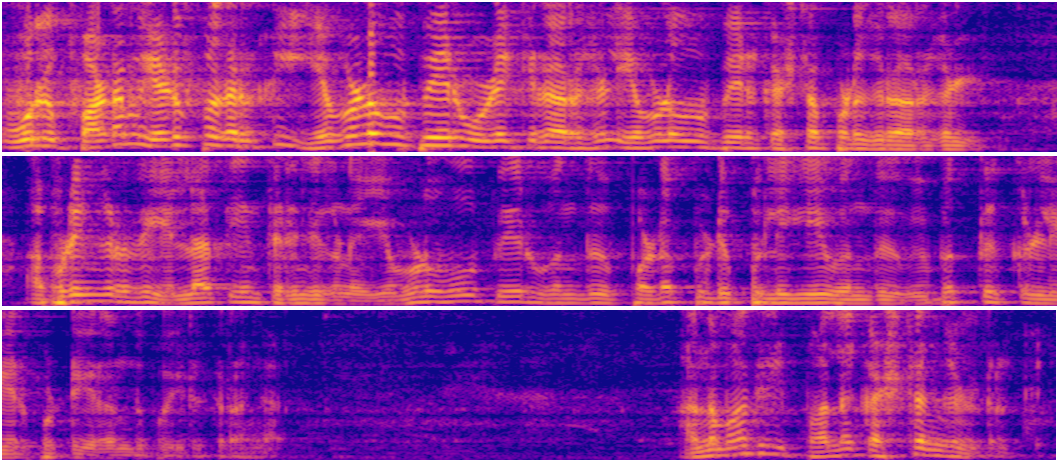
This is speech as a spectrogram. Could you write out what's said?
ஒரு படம் எடுப்பதற்கு எவ்வளவு பேர் உழைக்கிறார்கள் எவ்வளவு பேர் கஷ்டப்படுகிறார்கள்? அப்படிங்கிறது எல்லாத்தையும் தெரிஞ்சுக்கணும். எவ்வளவோ பேர் வந்து படப்பிடிப்பிலேயே வந்து விபத்துக்கள் ஏற்பட்டு இறந்து போயிருக்கிறாங்க. அந்த மாதிரி பல கஷ்டங்கள் இருக்குது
